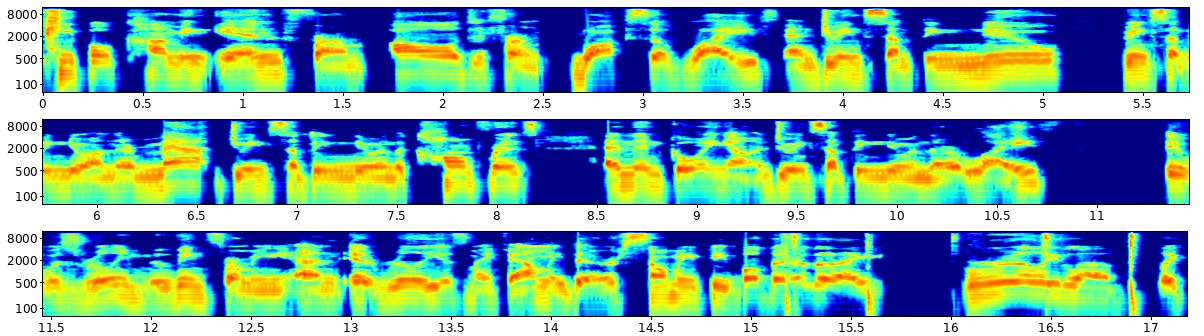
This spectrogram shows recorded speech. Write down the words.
people coming in from all different walks of life and doing something new, doing something new on their mat, doing something new in the conference, and then going out and doing something new in their life. It was really moving for me. And it really is my family. There are so many people there that I really love. Like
